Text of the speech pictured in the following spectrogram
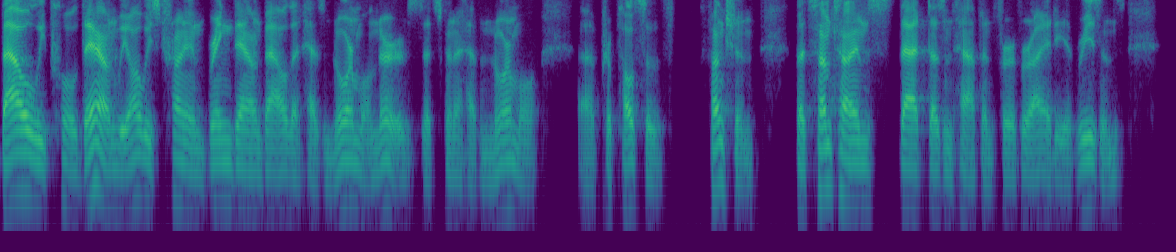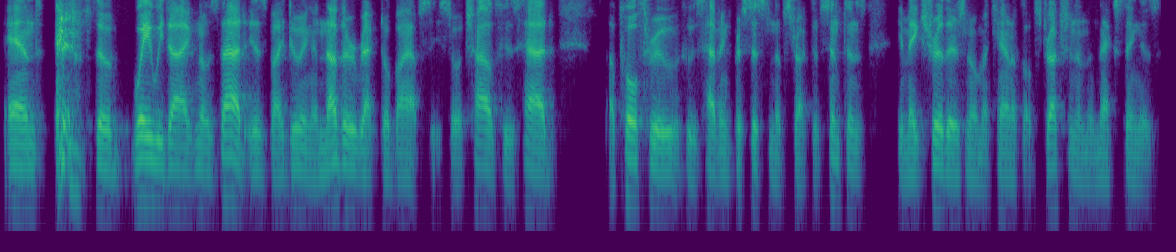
bowel we pull down, we always try and bring down bowel that has normal nerves, that's going to have normal uh, propulsive function. But sometimes that doesn't happen for a variety of reasons. And the way we diagnose that is by doing another rectal biopsy. So a child who's had a pull through, who's having persistent obstructive symptoms, you make sure there's no mechanical obstruction. And the next thing is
